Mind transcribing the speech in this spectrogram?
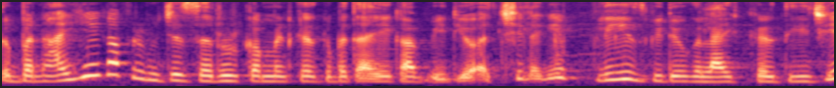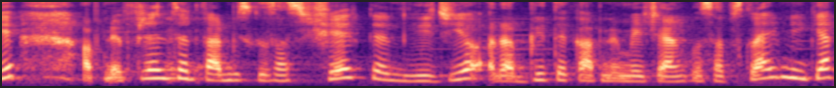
तो बनाइएगा, फिर मुझे ज़रूर कमेंट करके बताइएगा। वीडियो अच्छी लगी प्लीज़ वीडियो को लाइक कर दीजिए, अपने फ्रेंड्स एंड फैमिलीज़ के साथ शेयर कर लीजिए और अभी तक आपने मेरे चैनल को सब्सक्राइब नहीं किया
